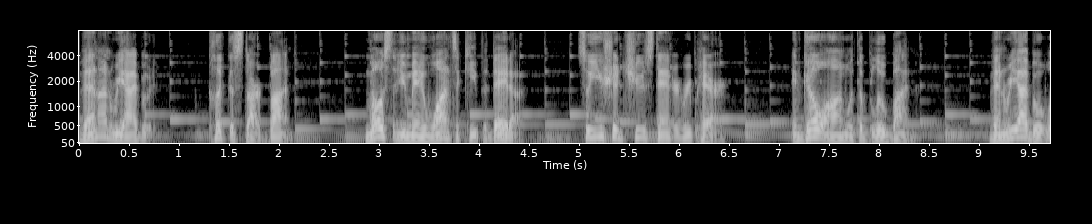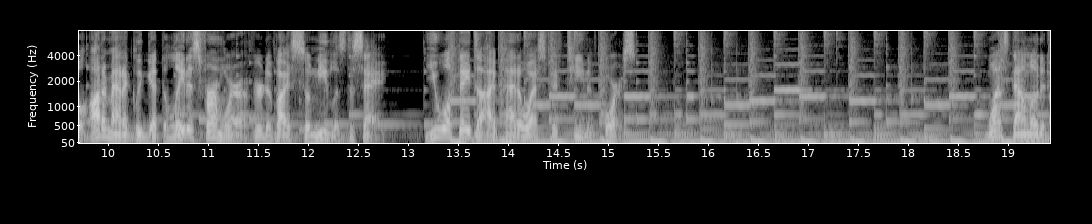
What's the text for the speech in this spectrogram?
Then on ReiBoot, click the Start button. Most of you may want to keep the data, so you should choose Standard Repair, and go on with the blue button. Then ReiBoot will automatically get the latest firmware of your device so needless to say, you will update to iPad OS 15 of course. Once downloaded,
